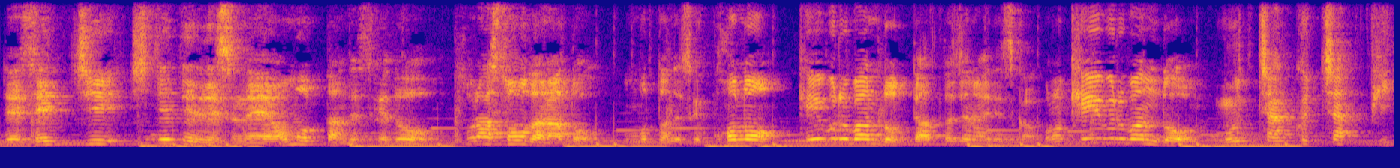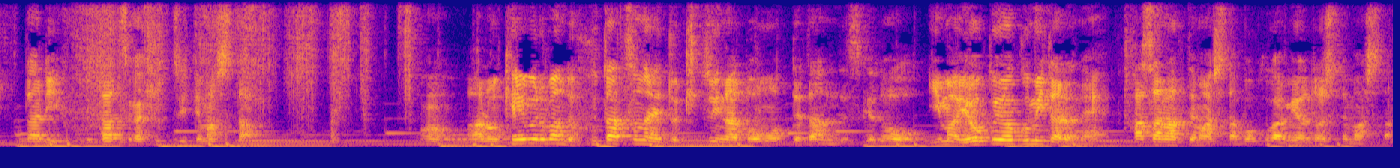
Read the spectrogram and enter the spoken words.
で設置しててですね思ったんですけどそりゃそうだなと思ったんですけどこのケーブルバンドってあったじゃないですかこのケーブルバンドむちゃくちゃぴったり2つがひっついてましたうん、あのケーブルバンド2つないときついなと思ってたんですけど今よくよく見たらね重なってました。僕が見落としてました。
